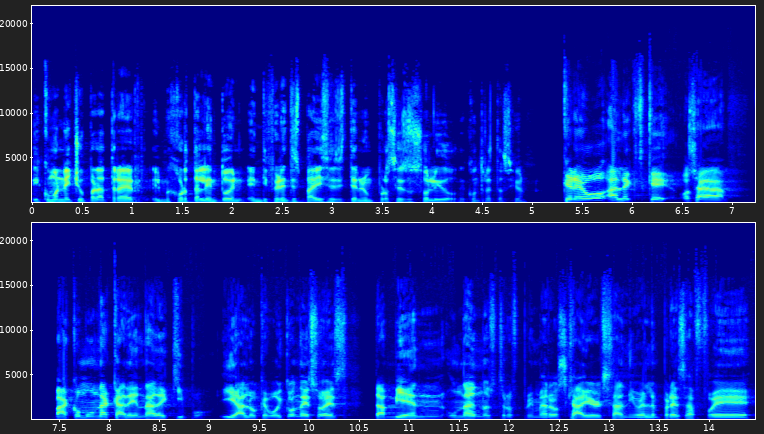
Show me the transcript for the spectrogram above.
¿Y cómo han hecho para atraer el mejor talento en, diferentes países y tener un proceso sólido de contratación? Creo, Alex, que, o sea, va como una cadena de equipo. Y a lo que voy con eso es también una de nuestros primeros hires a nivel empresa fue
